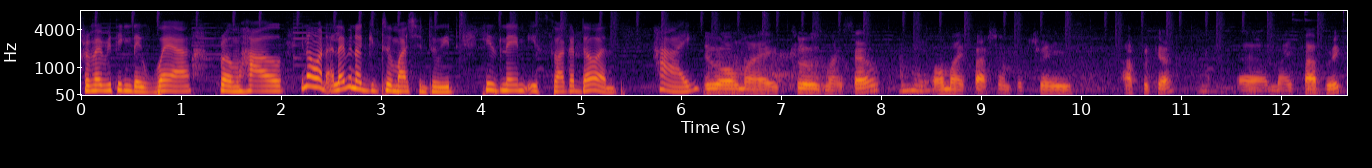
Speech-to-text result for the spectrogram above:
from everything they wear, from how, you know what, let me not get too much into it. His name is Swagga Don. Hi. do all my clothes myself. Mhm. All my fashion portrays Africa. Uh, my fabrics,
